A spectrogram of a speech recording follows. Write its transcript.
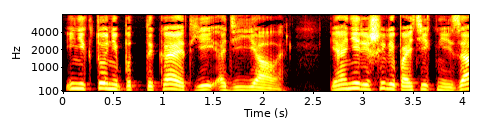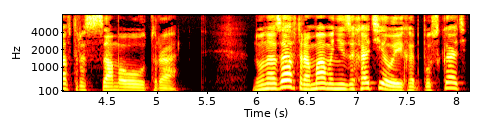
и никто не подтыкает ей одеяло. И они решили пойти к ней завтра с самого утра. Но на завтра мама не захотела их отпускать,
